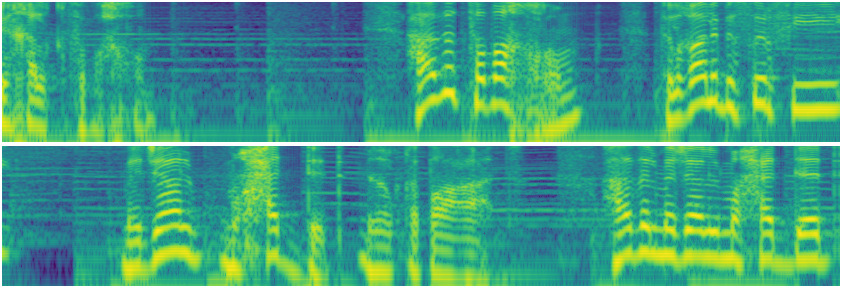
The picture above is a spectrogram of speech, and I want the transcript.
بخلق تضخم. هذا التضخم في الغالب يصير في مجال محدد من القطاعات. هذا المجال المحدد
